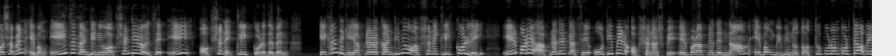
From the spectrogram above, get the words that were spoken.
বসাবেন এবং এই যে কন্টিনিউ অপশনটি রয়েছে, এই অপশনে ক্লিক করে দেবেন। এখান থেকেই আপনারা কন্টিনিউ অপশনে ক্লিক করলেই এরপরে আপনাদের কাছে ওটিপির অপশান আসবে। এরপর আপনাদের নাম এবং বিভিন্ন তথ্য পূরণ করতে হবে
